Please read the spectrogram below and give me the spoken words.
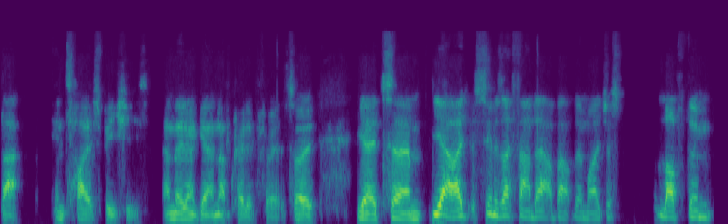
that entire species, and they don't get enough credit for it. So, yeah, it's um, yeah. I, as soon as I found out about them, I just loved them,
